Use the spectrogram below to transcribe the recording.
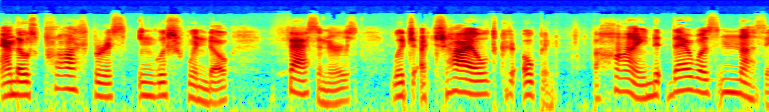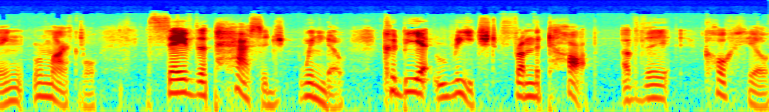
and those prosperous English window fasteners which a child could open. Behind there was nothing remarkable, save the passage window could be reached from the top of the Cochill.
